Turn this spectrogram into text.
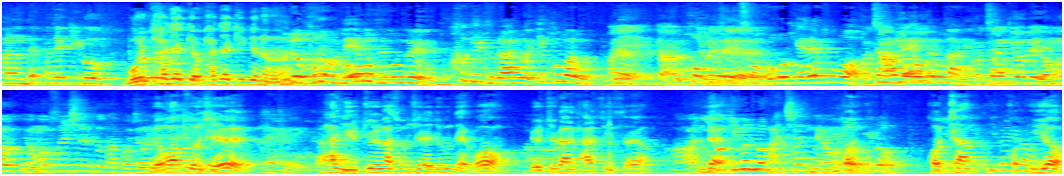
하는데 파재 끼고 뭘 그쪽- 파재 끼워 파재 끼기는 그거 프로 내용 드는 거에 뭐 크게 들어가고 입구만 아니, 그러니까 포브레스 그쪽에 있으면 그거 깨내고 거창 거 기업, 아니에요? 거창 기업의 영업 영업 손실도 다 보전을 영업 손실. 네. 그러니까 한 일주일만 손실해주면 되고 아. 일주일 안에 다 할 수 있어요. 아, 근데 2억이면 뭐 많지 않네요. 거- 1억 1억 거창 이거- 2억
